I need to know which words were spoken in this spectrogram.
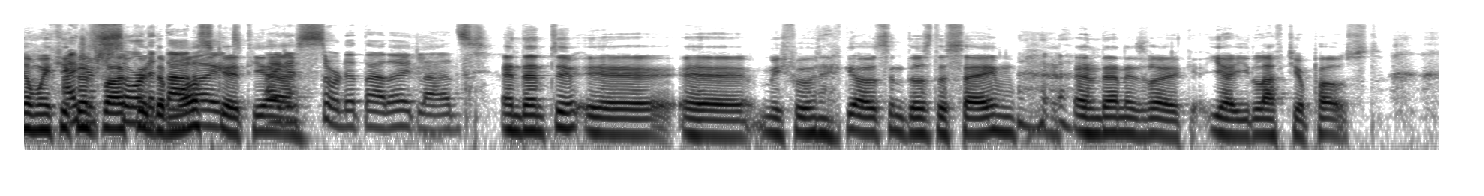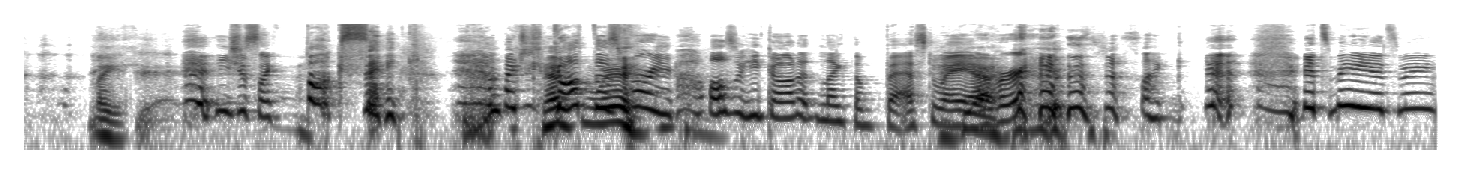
yeah. When he I comes just back with sorted the musket, out. yeah. I just sorted that out, lads. And then to, uh, uh, Mifune goes and does the same, and then it's like, "Yeah, you left your post." Like, He's just like, fuck's sake. I just got this wait. for you. Also, he got it in like the best way Yeah. ever. it's just like, it's me, it's me.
